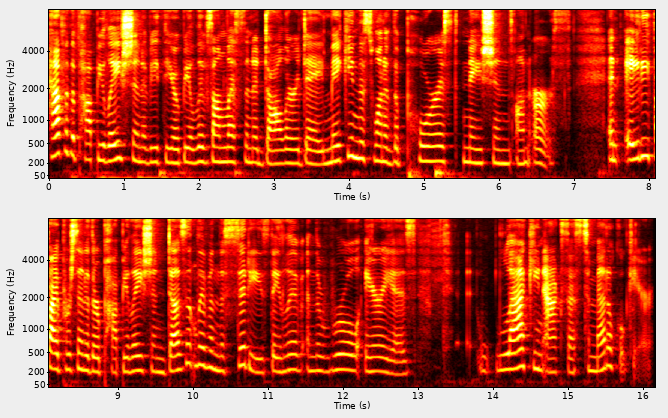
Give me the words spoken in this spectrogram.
Half of the population of Ethiopia lives on less than a dollar a day, making this one of the poorest nations on earth. And 85% of their population doesn't live in the cities, they live in the rural areas lacking access to medical care.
